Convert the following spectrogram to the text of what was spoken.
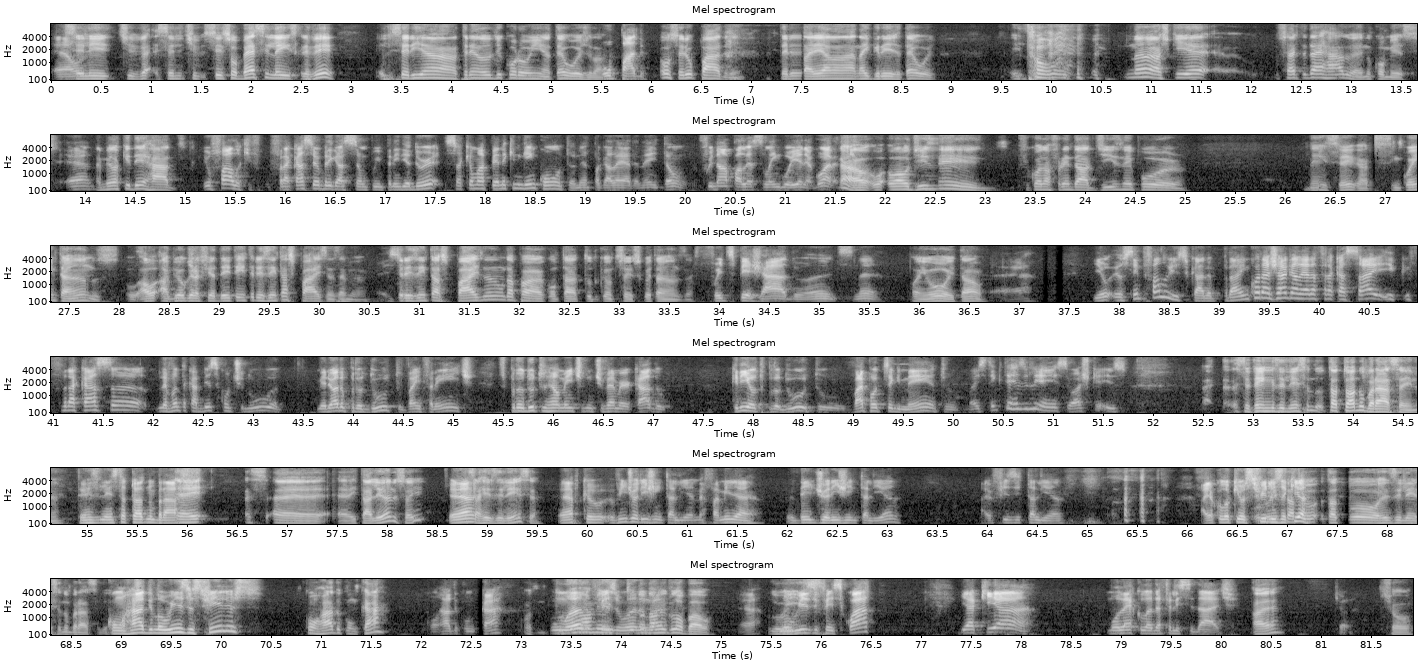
É se, ele tiver, se, ele tivesse, se ele soubesse ler e escrever, ele seria treinador de coroinha até hoje lá. O padre. Ou seria o padre. Estaria na, na igreja até hoje. Então, não, acho que é certo e dá errado véio, no começo. É. é melhor que dê errado. Eu falo que fracasso é obrigação para o empreendedor, só que é uma pena que ninguém conta, né, para galera, né? Então, fui dar uma palestra lá em Goiânia agora. Ah, o, o Walt Disney ficou na frente da Disney por nem sei, cara, 50 anos. A, a biografia dele tem 300 páginas, né, meu? É 300 páginas não dá para contar tudo que aconteceu em 50 anos, né? Foi despejado antes, né? Apanhou e tal. É. E eu, eu sempre falo isso, cara, para encorajar a galera a fracassar e fracassa, levanta a cabeça, continua, melhora o produto, vai em frente. Se o produto realmente não tiver mercado, cria outro produto, vai para outro segmento, mas tem que ter resiliência, eu acho que é isso. Você tem resiliência tatuado no braço aí, né? Tem resiliência tatuado no braço. É, é, é italiano isso aí? É. Essa resiliência? É, porque eu, eu, vim de origem italiana. Minha família veio de origem italiana. Aí eu fiz italiano. aí eu coloquei os o filhos Luiz aqui, tatu, ó. Tatuou resiliência no braço. Dele. Conrado e Luiz os filhos. Conrado com K? Conrado com K. Um ano nome, fez um tudo ano. nome global. É. Luiz. Luiz fez quatro. E aqui a molécula da felicidade. Ah, é? Show.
